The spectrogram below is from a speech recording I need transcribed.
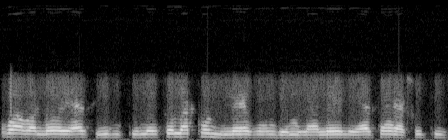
ubaba lo yazi imdine solaphomileko ngemlalele yazi angasho ukuthi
